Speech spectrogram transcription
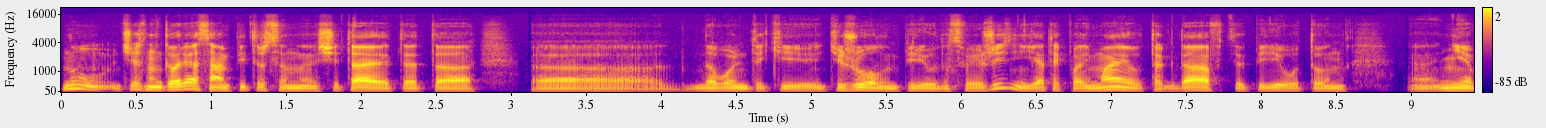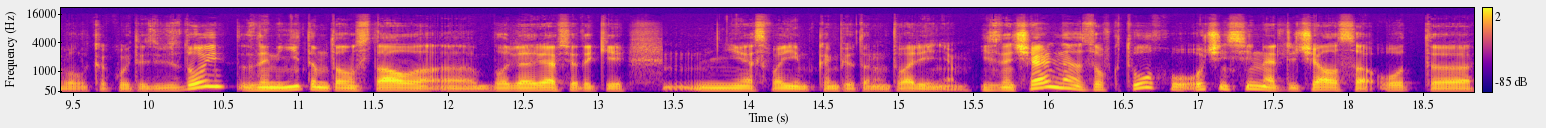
Ну, честно говоря, сам Питерсон считает это э, довольно-таки тяжелым периодом своей жизни. Я так понимаю, тогда, в тот период, он не был какой-то звездой. Знаменитым-то он стал э, благодаря все-таки не своим компьютерным творениям. Изначально Зов Ктулху очень сильно отличался от э,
